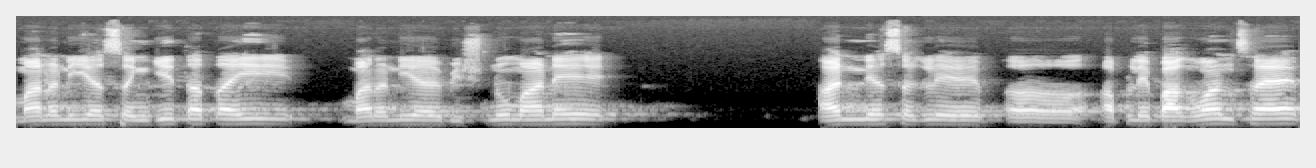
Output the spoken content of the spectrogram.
माननीय संगीताताई माननीय विष्णू माने अन्य सगळे आपले बागवान साहेब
